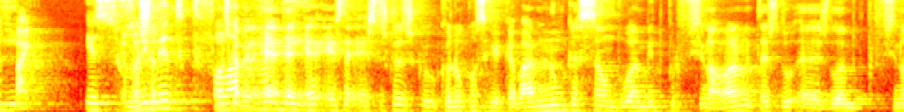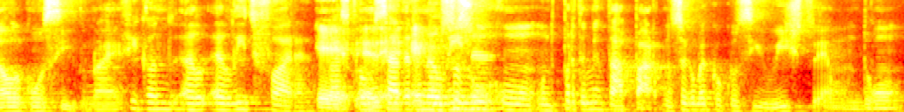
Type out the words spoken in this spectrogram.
E- Bem, Esse sofrimento mas, que te falava mas, é, é, esta, estas coisas que eu não consigo acabar nunca são do âmbito profissional. Normalmente as do, as do âmbito profissional eu consigo, não é? Ficam ali de fora. É, é, é, é como se fosse um, um, departamento à parte. Não sei como é que eu consigo isto, é um dom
